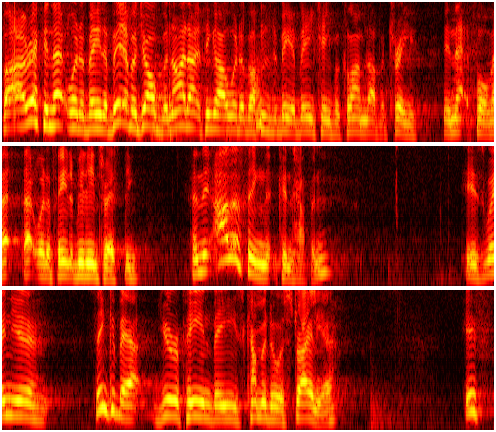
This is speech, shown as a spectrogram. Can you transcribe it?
but I reckon that would have been a bit of a job, and I don't think I would have wanted to be a beekeeper climbing up a tree in that format. That would have been a bit interesting. And the other thing that can happen is when you think about European bees coming to Australia, if,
